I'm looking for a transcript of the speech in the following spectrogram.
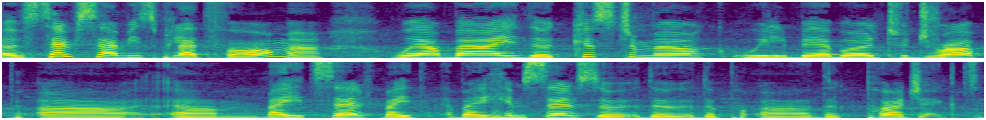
a self-service platform whereby the customer will be able to drop uh, um, by itself, by, by himself, the, the, the, uh, the project.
